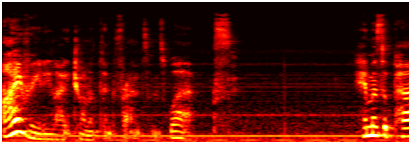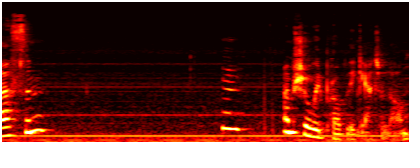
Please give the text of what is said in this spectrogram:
I really like Jonathan Franzen's works. Him as a person? Hmm, I'm sure we'd probably get along.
